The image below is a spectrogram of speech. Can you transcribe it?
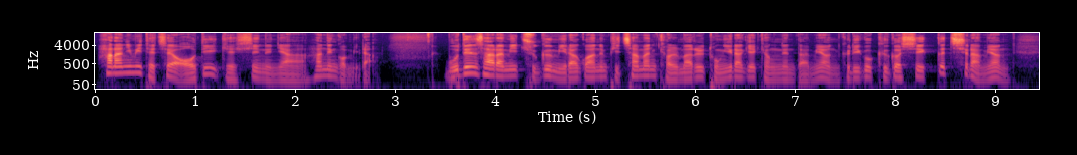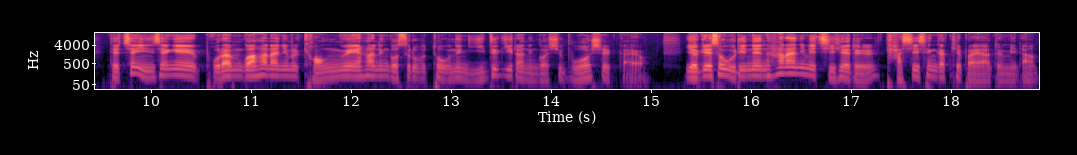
하나님이 대체 어디 계시느냐 하는 겁니다. 모든 사람이 죽음이라고 하는 비참한 결말을 동일하게 겪는다면 그리고 그것이 끝이라면 대체 인생의 보람과 하나님을 경외하는 것으로부터 오는 이득이라는 것이 무엇일까요? 여기에서 우리는 하나님의 지혜를 다시 생각해 봐야 됩니다.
